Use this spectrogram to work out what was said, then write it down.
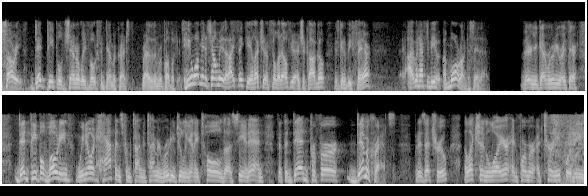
sorry, dead people generally vote for Democrats rather than Republicans. You want me to tell me that I think the election in Philadelphia and Chicago is going to be fair? I would have to be a, a moron to say that. There you got Rudy right there. Dead people voting. We know it happens from time to time, and Rudy Giuliani told uh, CNN that the dead prefer Democrats. But is that true? Election lawyer and former attorney for the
